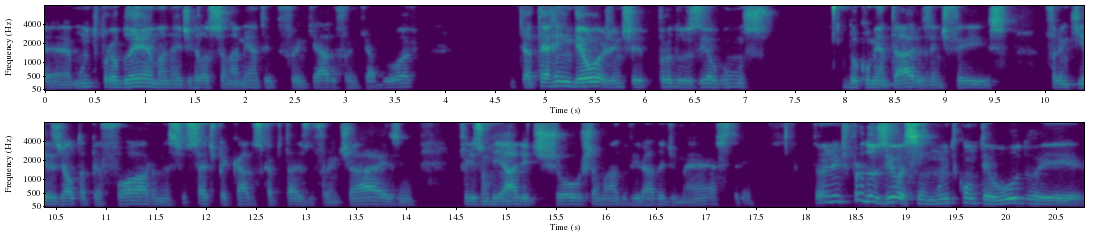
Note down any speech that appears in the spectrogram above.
é, muito problema né? de relacionamento entre franqueado e franqueador, que até rendeu a gente produzir alguns documentários. A gente fez franquias de alta performance, os sete pecados capitais do franchising, fez um reality show chamado Virada de Mestre. Então a gente produziu assim muito conteúdo e,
